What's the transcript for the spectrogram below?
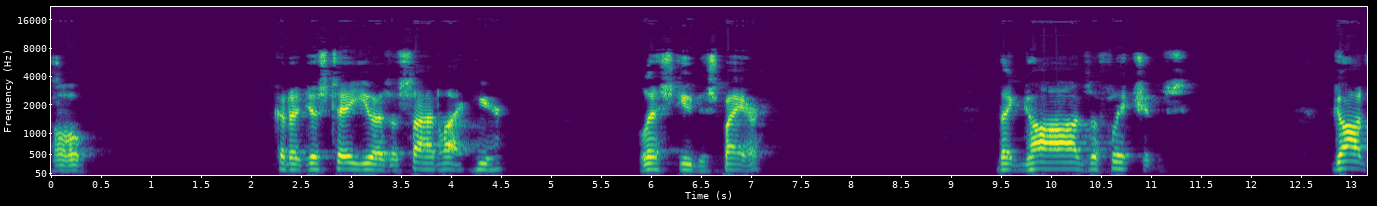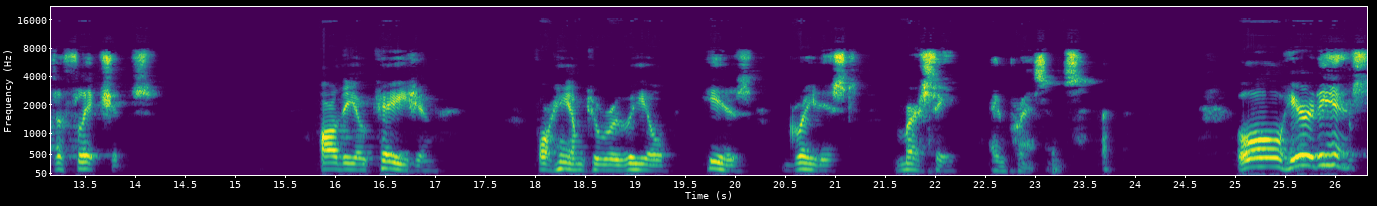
Oh, could I just tell you as a sidelight here, lest you despair, that God's afflictions, God's afflictions are the occasion for Him to reveal his greatest mercy and presence. oh, here it is.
